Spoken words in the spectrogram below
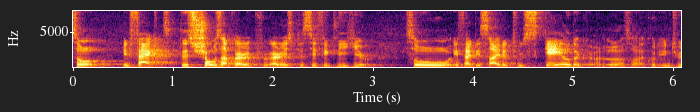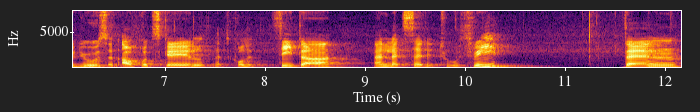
So in fact, this shows up very, very specifically here. So if I decided to scale the kernel, so I could introduce an output scale, let's call it theta, and let's set it to 3, then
